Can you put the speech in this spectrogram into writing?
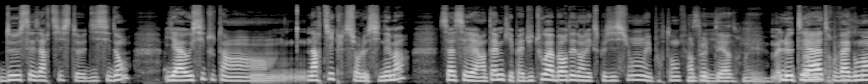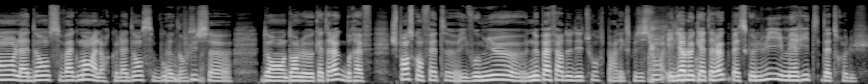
de ces artistes dissidents. Il y a aussi tout un, article sur le cinéma. Ça, c'est un thème qui n'est pas du tout abordé dans l'exposition et pourtant. Un peu le théâtre. le théâtre, vaguement, la danse, vaguement, alors que la danse, beaucoup plus euh, dans, dans, le catalogue. Bref, je pense qu'en fait, euh, il vaut mieux euh, ne pas faire de détour par l'exposition et lire le catalogue parce que lui, il mérite d'être lu.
